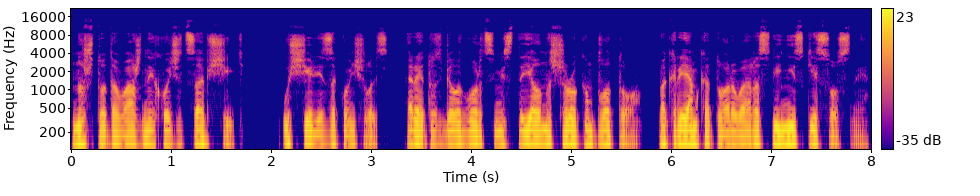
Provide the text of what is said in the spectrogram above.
Но что-то важное хочет сообщить. Ущелье закончилось. Рету с белогорцами стоял на широком плато, по краям которого росли низкие сосны.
